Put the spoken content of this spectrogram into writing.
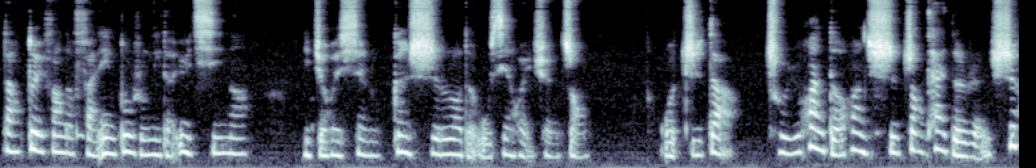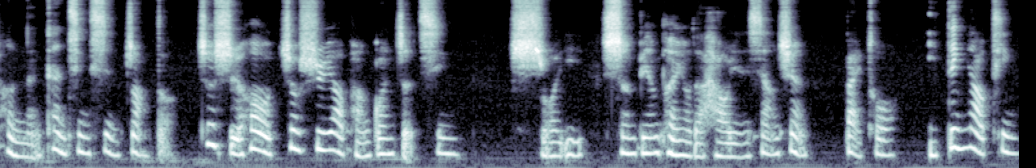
当对方的反应不如你的预期呢，你就会陷入更失落的无限回圈中。我知道，处于患得患失状态的人是很难看清现状的，这时候就需要旁观者清。所以，身边朋友的好言相劝，拜托一定要听，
